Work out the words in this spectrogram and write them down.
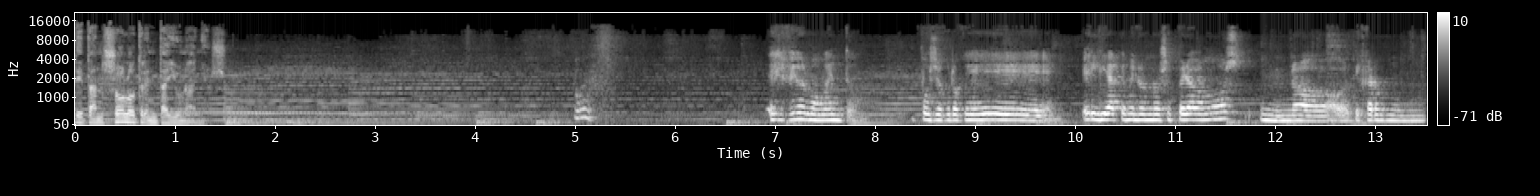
de tan solo 31 años. El peor momento. Pues yo creo que el día que menos nos esperábamos nos dijeron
